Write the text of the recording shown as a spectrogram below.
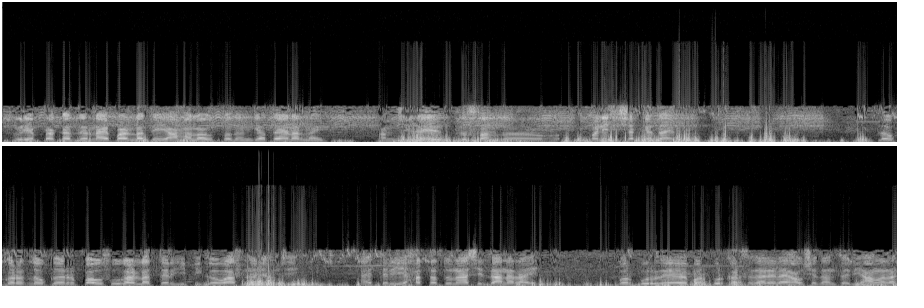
सूर्यप्रकाश जर नाही पडला ते आम्हाला उत्पादन घेता येणार नाही. आमची लय नुकसान होण्याची शक्यता आहे. लवकरात लवकर पाऊस उघडला तर ही पिकं वाचणार आहे आमची. नाहीतरी हातातून अशी जाणार आहे. भरपूर भरपूर खर्च झालेला आहे औषधांचा बी. आम्हाला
